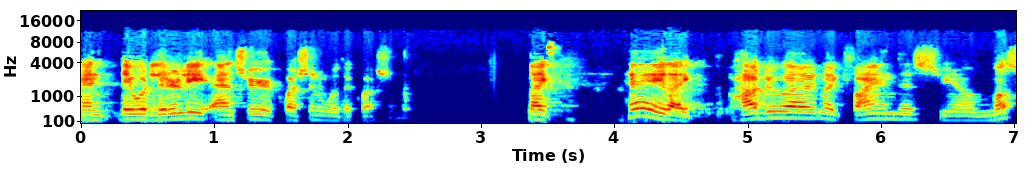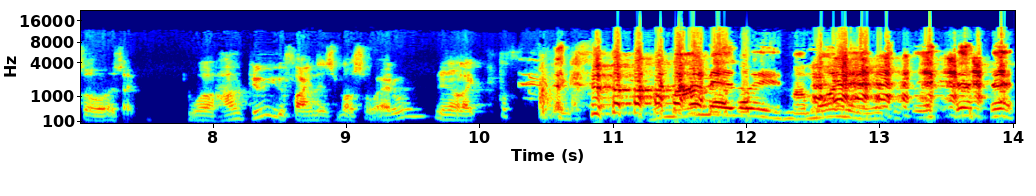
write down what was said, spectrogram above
and they would literally answer your question with a question, like, hey, like, how do I like find this, you know, muscle? It's like well, how do you find this muscle, Edwin? You know, like, my No mames, güey, mamones.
